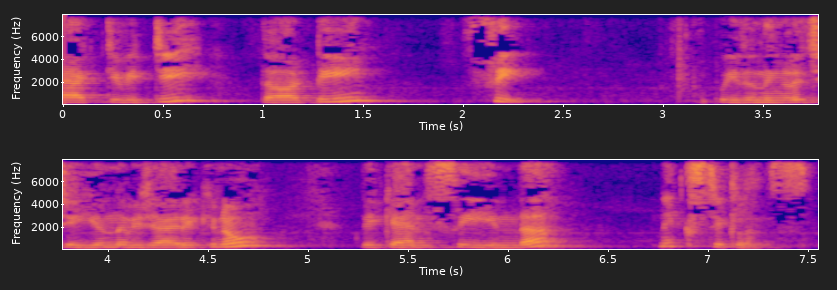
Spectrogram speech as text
ആക്ടിവിറ്റി തേർട്ടീൻ സി അപ്പൊ ഇത് നിങ്ങൾ ചെയ്യുമെന്ന് വിചാരിക്കുന്നു. We can see in the next class.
